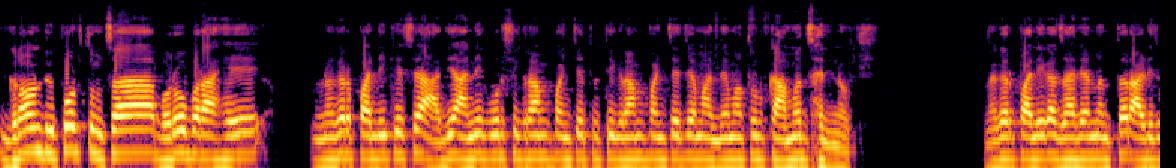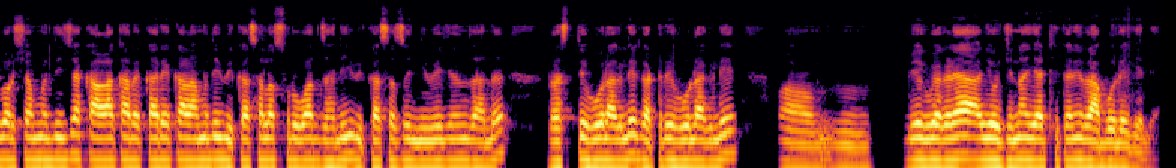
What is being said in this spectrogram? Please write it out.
ग्राउंड रिपोर्ट तुमचा बरोबर आहे. नगरपालिकेच्या आधी अनेक वर्षी ग्रामपंचायत होती. ग्रामपंचायतच्या माध्यमातून कामच झाली नव्हती. नगरपालिका झाल्यानंतर अडीच वर्षामध्येच्या काळा कार्यकाळामध्ये विकासाला सुरुवात झाली. विकासाचं निवेदन झालं. रस्ते होऊ लागले गटरे होऊ लागले. वेगवेगळ्या योजना या ठिकाणी राबवल्या गेल्या.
